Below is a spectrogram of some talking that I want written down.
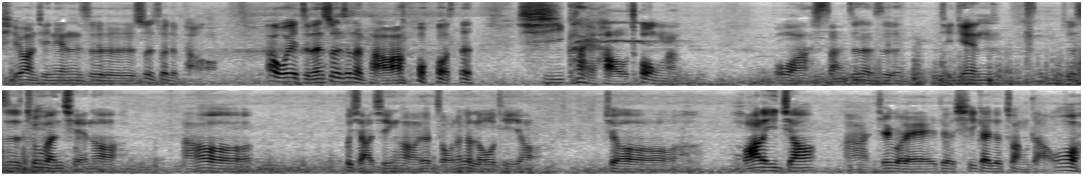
希望今天是顺顺的跑哦。那我也只能顺顺的跑啊，我的。膝盖好痛啊！哇塞，真的是今天就是出门前哦，然后不小心哈，就走那个楼梯哦，就滑了一跤啊，结果嘞就膝盖就撞到，哇，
